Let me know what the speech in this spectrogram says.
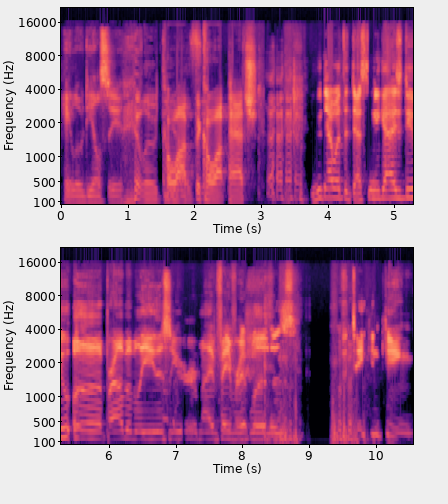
Halo DLC. Halo Co-op, the co-op patch. Isn't that what the Destiny guys do? Uh, probably this year. My favorite was the Taken King.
